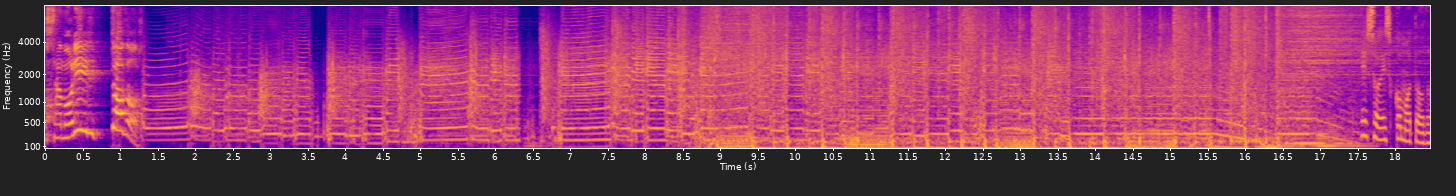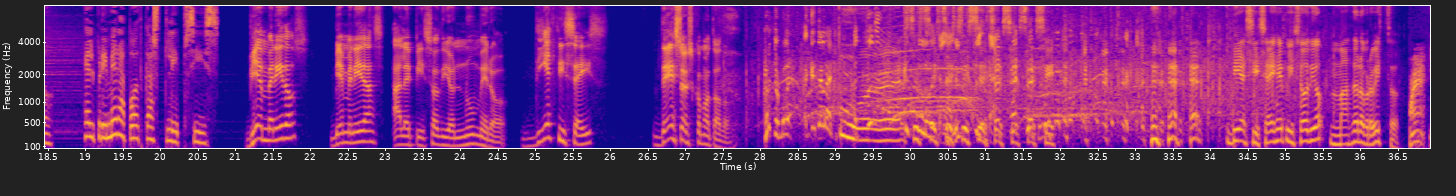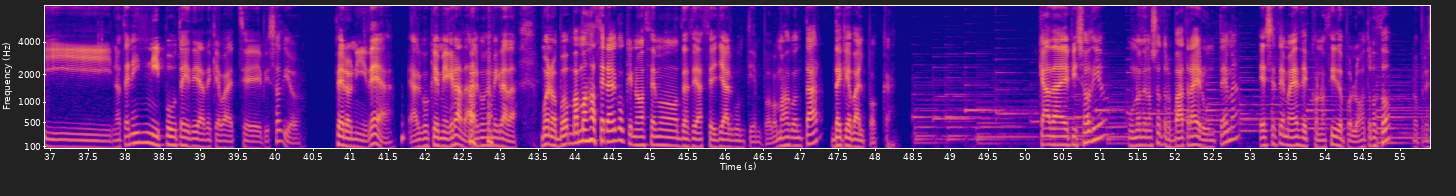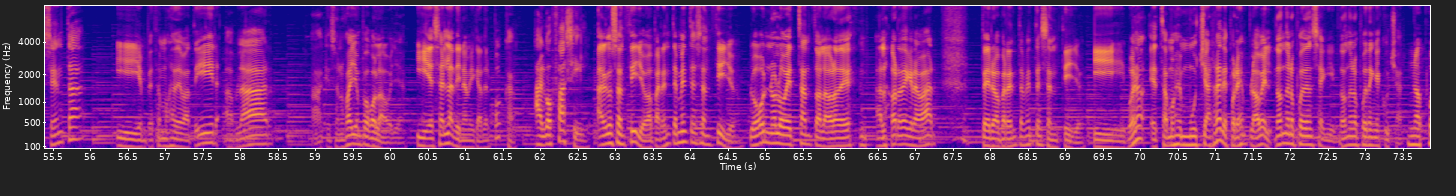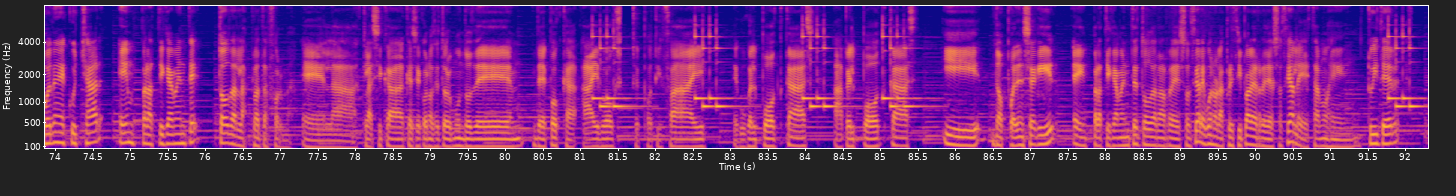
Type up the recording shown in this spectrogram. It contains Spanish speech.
¡Vamos a morir todos! Eso es como todo. El primera podcast Lipsis. Bienvenidos, bienvenidas al episodio número 16 de Eso es como todo. Sí, sí, sí, sí, sí, sí, sí, sí. 16 episodios más de lo previsto. Y no tenéis ni puta idea de qué va este episodio. Pero ni idea. Algo que me agrada, algo que me agrada. Bueno, pues vamos a hacer algo que no hacemos desde hace ya algún tiempo. Vamos a contar de qué va el podcast. Cada episodio, uno de nosotros va a traer un tema. Ese tema es desconocido por los otros dos. Lo presenta y empezamos a debatir, a hablar, a que se nos vaya un poco la olla. Y esa es la dinámica del podcast. Algo fácil. Algo sencillo, aparentemente sencillo. Luego no lo ves tanto a la hora de, a la hora de grabar, pero aparentemente es sencillo. Y bueno, estamos en muchas redes. Por ejemplo, Abel, ¿dónde nos pueden seguir? ¿Dónde nos pueden escuchar? Nos pueden escuchar en prácticamente todas las plataformas. En las clásicas que se conoce todo el mundo de, de podcast, iVoox, Spotify, Google Podcast, Apple Podcast. Y nos pueden seguir en prácticamente todas las redes sociales. Bueno, las principales redes sociales. Estamos en Twitter,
